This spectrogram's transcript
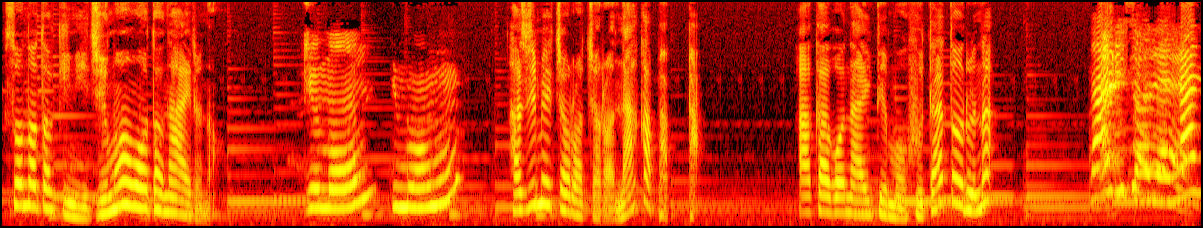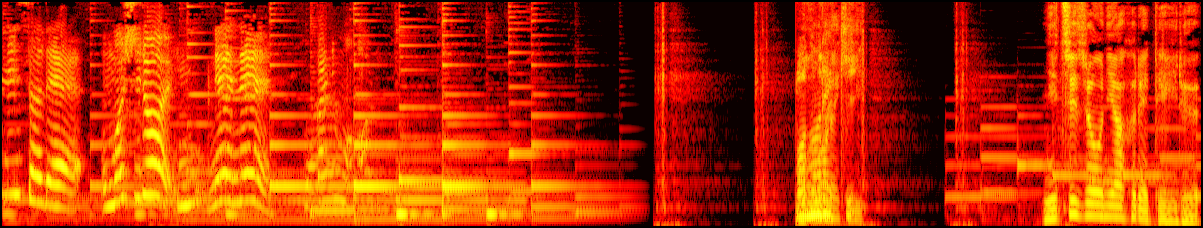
その時に呪文を唱えるの。呪文？呪文？はじめちょろちょろ中パッパ。赤子泣いても蓋取るな。なにそれ？なにそれ？面白い。ねえねえ、の日常にあふれている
